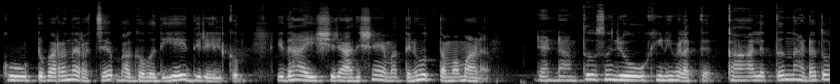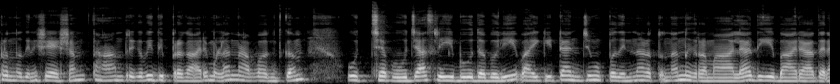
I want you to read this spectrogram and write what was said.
കൂട്ടുപറ നിറച്ച് ഭഗവതിയെ എതിരേൽക്കും. ഇത് ഐശ്വര്യാതിക്ഷേമത്തിന് ഉത്തമമാണ്. രണ്ടാമത്തെ ദിവസം രോഹിണി വിളക്ക്. കാലത്ത് നട തുറന്നതിന് ശേഷം താന്ത്രിക വിധിപ്രകാരമുള്ള നവകം ഉച്ചപൂജ ശ്രീഭൂതബലി വൈകിട്ട് അഞ്ച് മുപ്പതിന് നടത്തുന്ന നിറമാല ദീപാരാധന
